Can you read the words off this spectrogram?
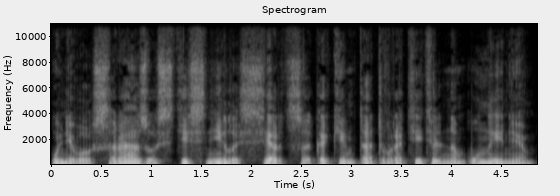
у него сразу стеснилось сердце каким-то отвратительным унынием.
